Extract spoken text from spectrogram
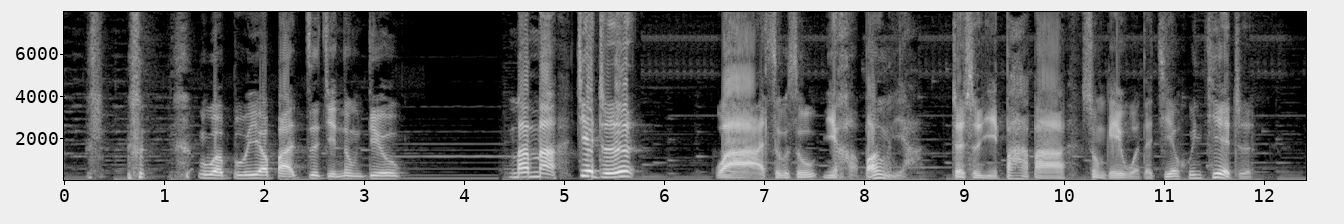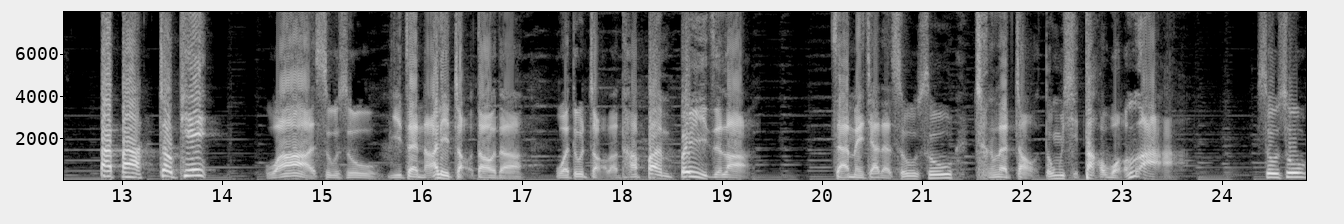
我不要把自己弄丢。妈妈，戒指。哇，苏苏，你好棒呀！这是你爸爸送给我的结婚戒指。爸爸，照片。哇，苏苏，你在哪里找到的？我都找了他半辈子了。咱们家的苏苏成了找东西大王啊！苏苏，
